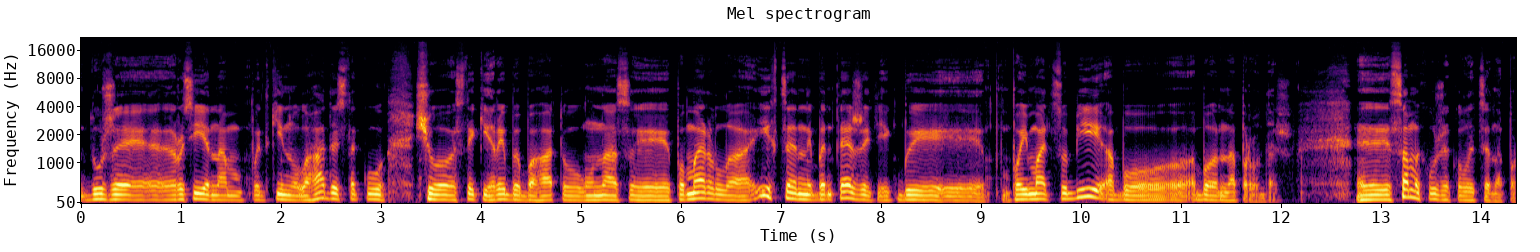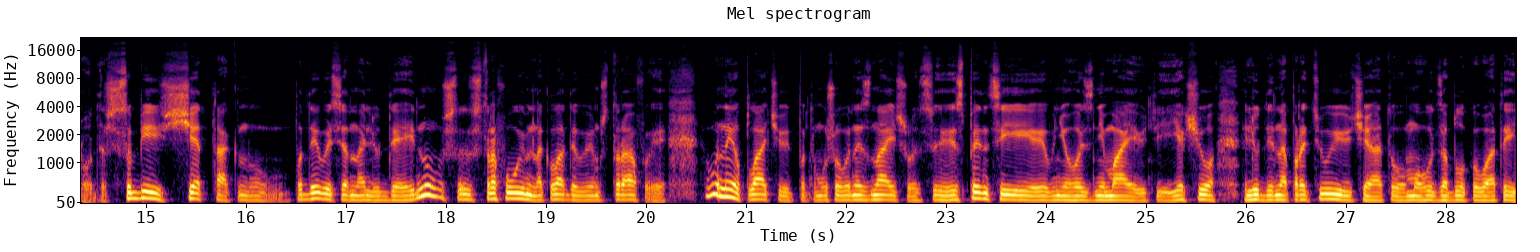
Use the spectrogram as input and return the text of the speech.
дуже Росія нам підкинула гадость таку, що з такі риби багато у нас е, померло. Їх це не бентежить, якби поймати собі або, або на продаж. Е, Саме хуже, коли це на продаж. Собі ще так, ну, подивися на людей. Ну, штрафуємо, накладуємо штрафи. Вони оплачують, тому що вони знають, що з пенсії в нього знімають. І якщо людина працююча, то можуть заблокувати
